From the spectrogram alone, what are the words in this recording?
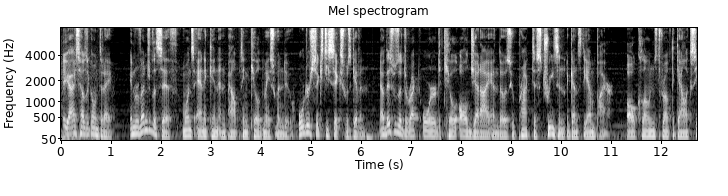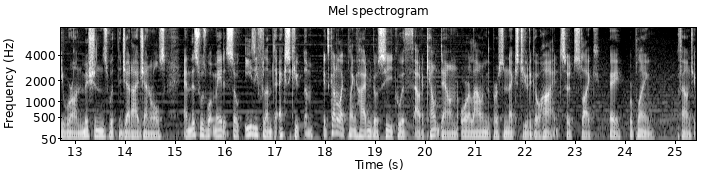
Hey guys, how's it going today? In Revenge of the Sith, once Anakin and Palpatine killed Mace Windu, Order 66 was given. Now, this was a direct order to kill all Jedi and those who practiced treason against the Empire. All clones throughout the galaxy were on missions with the Jedi generals, and this was what made it so easy for them to execute them. It's kind of like playing hide and go seek without a countdown or allowing the person next to you to go hide. So it's like, hey, we're playing, I found you.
